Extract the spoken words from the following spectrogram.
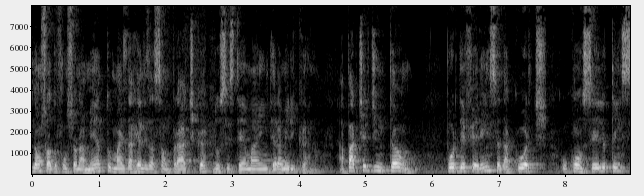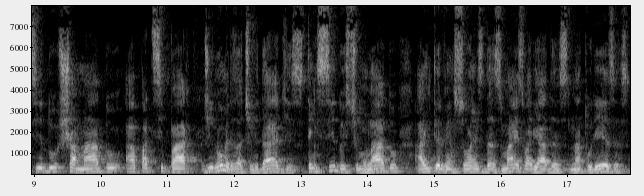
não só do funcionamento, mas da realização prática do sistema interamericano. A partir de então, por deferência da Corte, o Conselho tem sido chamado a participar de inúmeras atividades, tem sido estimulado a intervenções das mais variadas naturezas,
